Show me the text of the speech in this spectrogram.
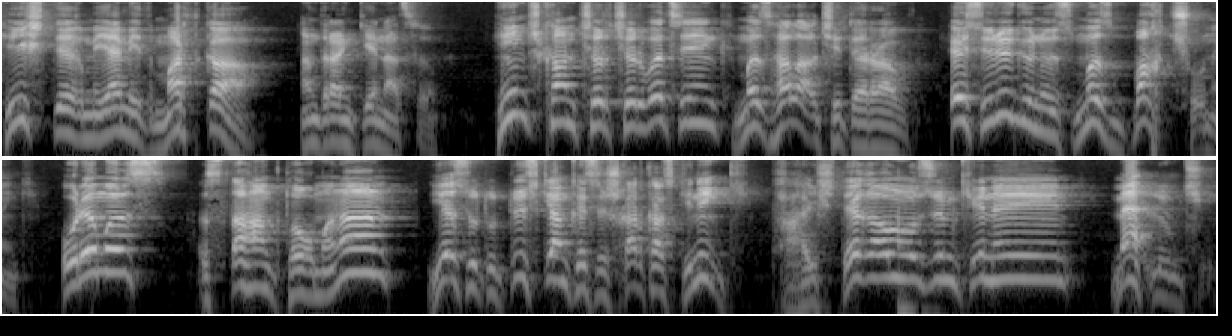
Հիշտեղ միամիտ մարդ կա, անդրան կենացը։ Ինչքան չրչրվեցինք, մզ հալալ չի տերավ։ Էս յուրիգունս մզ բախտ չունենք։ Ուրեմս ստահանք թողմանան, ես ու դու դուսկյան քես իշխարքաս կինինք։ Թայշտեղ ան ուզում կինին, մահլում չի։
